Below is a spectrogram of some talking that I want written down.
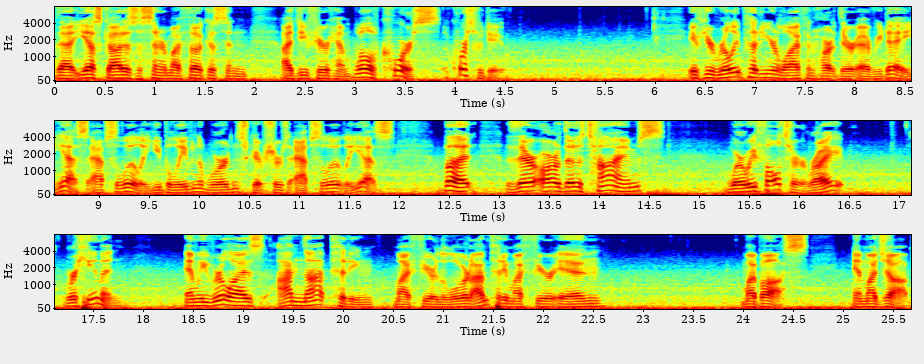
that yes, God is the center of my focus and I do fear him. Well, of course, of course we do. If you're really putting your life and heart there every day, yes, absolutely. You believe in the word and the scriptures, absolutely, yes. But there are those times where we falter, right? We're human and we realize I'm not putting my fear in the Lord. I'm putting my fear in my boss and my job.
